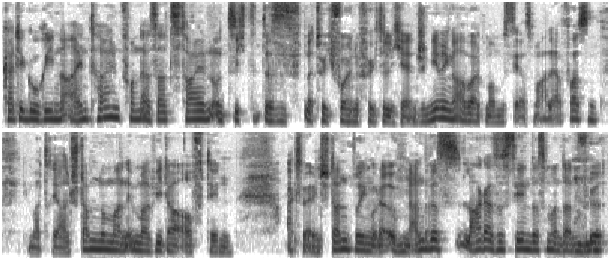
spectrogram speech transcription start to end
Kategorien einteilen von Ersatzteilen und sich, das ist natürlich vorher eine fürchterliche Engineering-Arbeit, man muss die erstmal alle erfassen, die Materialstammnummern immer wieder auf den aktuellen Stand bringen oder irgendein anderes Lagersystem, das man dann mhm. führt.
